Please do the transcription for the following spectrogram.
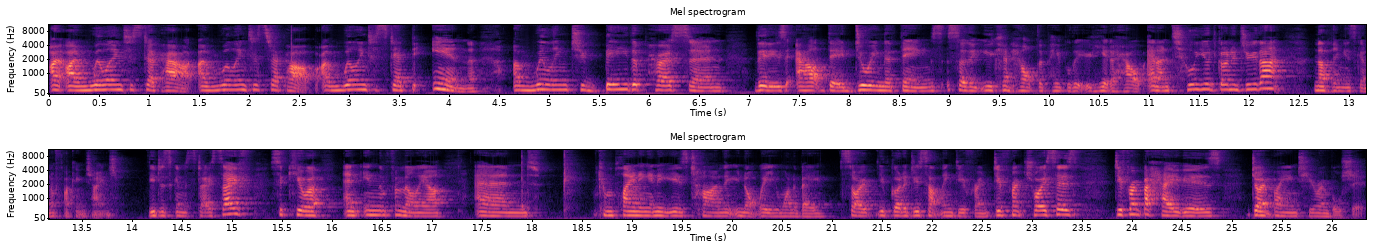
I, am willing to step out. I'm willing to step up. I'm willing to step in. I'm willing to be the person that is out there doing the things so that you can help the people that you're here to help. And until you're going to do that, nothing is going to fucking change. You're just going to stay safe, secure, and in the familiar. And complaining in a year's time that you're not where you want to be. So you've got to do something different. Different choices, different behaviors. Don't buy into your own bullshit.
